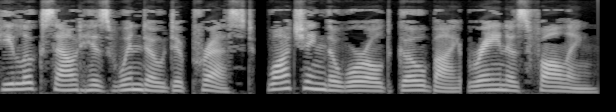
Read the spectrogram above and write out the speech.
he looks out his window depressed, watching the world go by rain is falling.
